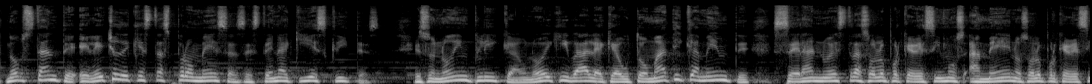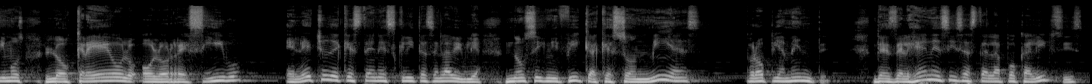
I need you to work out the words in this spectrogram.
No obstante, el hecho de que estas promesas estén aquí escritas, eso no implica o no equivale a que automáticamente serán nuestras solo porque decimos amén o solo porque decimos lo creo o lo recibo. El hecho de que estén escritas en la Biblia no significa que son mías propiamente. Desde el Génesis hasta el Apocalipsis,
